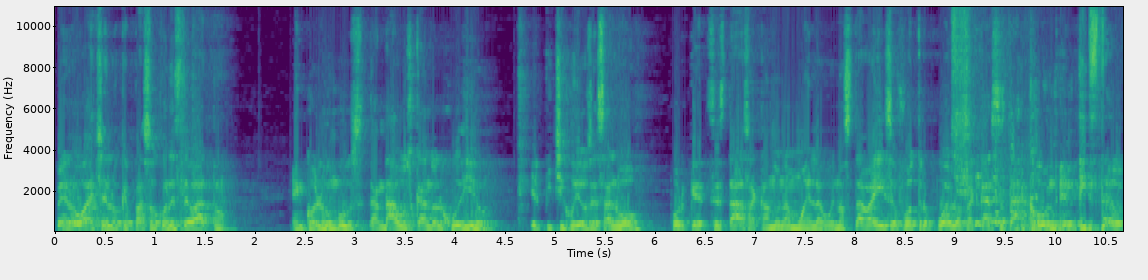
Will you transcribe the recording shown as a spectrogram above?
Pero, guache, lo que pasó con este vato. En Columbus andaba buscando al judío. Y el pinche judío se salvó porque se estaba sacando una muela, güey. No estaba ahí, se fue a otro pueblo a sacarse, estaba con un dentista, güey.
